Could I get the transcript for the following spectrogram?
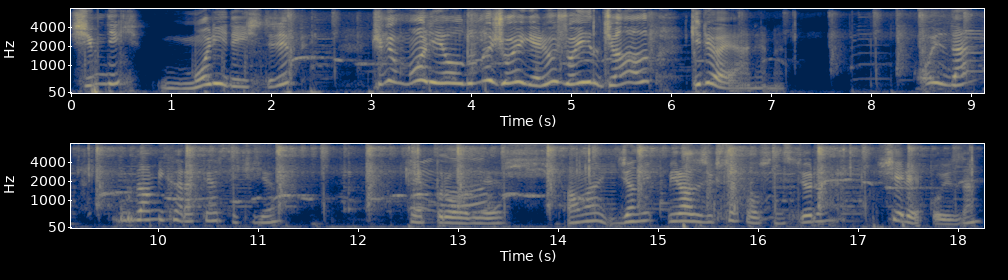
Şimdi Molly'yi değiştirip çünkü Molly olduğunda Joey geliyor. Joey canı alıp gidiyor yani hemen. O yüzden buradan bir karakter seçeceğim. Pepper olabilir. Ama canı biraz yüksek olsun istiyorum. Shelly o yüzden.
